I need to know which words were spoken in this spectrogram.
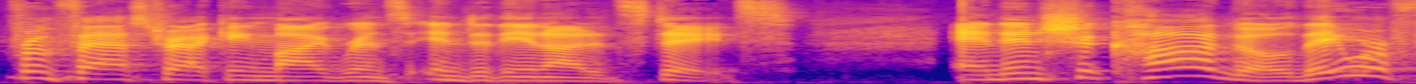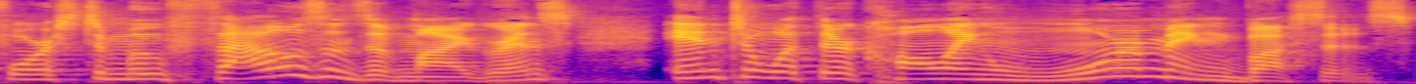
from fast tracking migrants into the United States. And in Chicago, they were forced to move thousands of migrants into what they're calling warming buses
